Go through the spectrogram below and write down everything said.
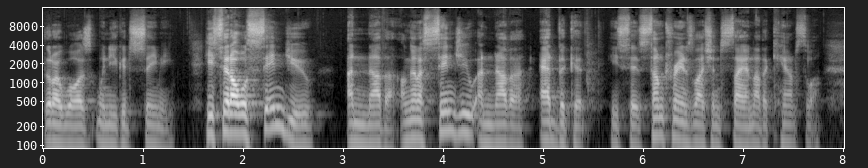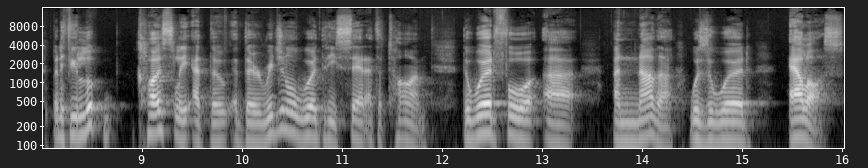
that I was when you could see me. He said, I will send you another. I'm going to send you another advocate, he says. Some translations say another counselor. But if you look closely at the, the original word that he said at the time, the word for uh, another was the word allos.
